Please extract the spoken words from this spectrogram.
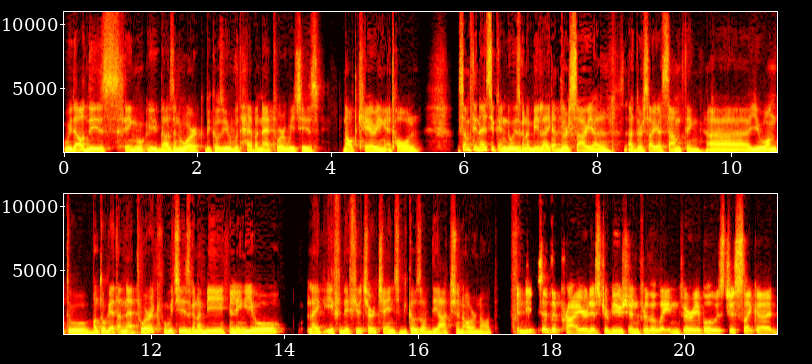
without this thing, it doesn't work because you would have a network which is not caring at all. Something else you can do is going to be like adversarial, adversarial something. Uh, you want to want to get a network which is going to be telling you like if the future changed because of the action or not. And you said the prior distribution for the latent variable was just like a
